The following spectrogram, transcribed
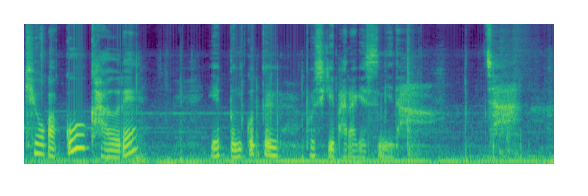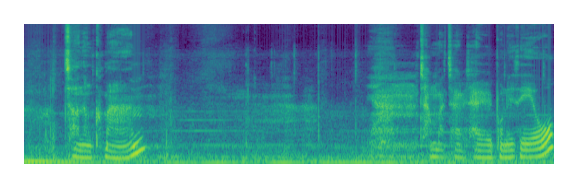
키워갖고 가을에 예쁜 꽃들 보시기 바라겠습니다. 자, 저는 그만 장마 잘잘 보내세요.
